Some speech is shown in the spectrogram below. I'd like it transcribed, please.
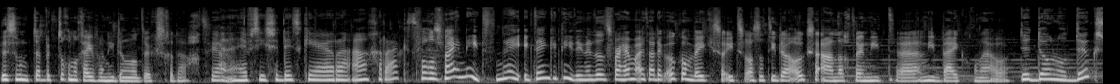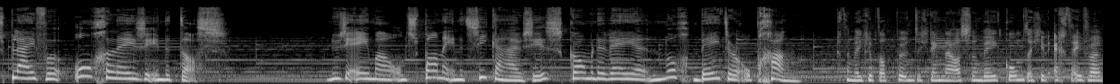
dus toen heb ik toch nog even aan die Donald Ducks gedacht. Ja. En heeft hij ze dit keer uh, aangeraakt? Volgens mij niet. Nee, ik denk het niet. Ik denk dat het voor hem uiteindelijk ook een beetje zoiets was... dat hij dan ook zijn aandacht er niet, uh, niet bij kon houden. De Donald Ducks blijven ongelezen in de tas. Nu ze eenmaal ontspannen in het ziekenhuis is... komen de weeën nog beter op gang. Echt een beetje op dat punt dat je denkt... nou, als er een week komt, dat je echt even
